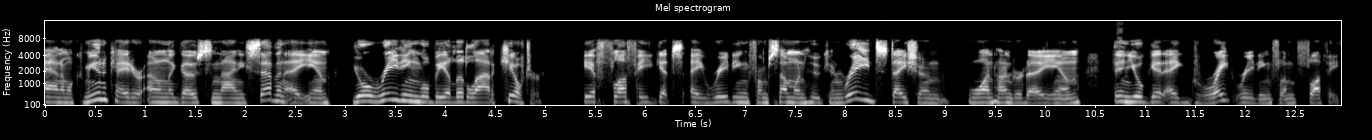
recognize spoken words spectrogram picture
animal communicator only goes to 97 AM, your reading will be a little out of kilter. If Fluffy gets a reading from someone who can read station 100 AM, then you'll get a great reading from Fluffy.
